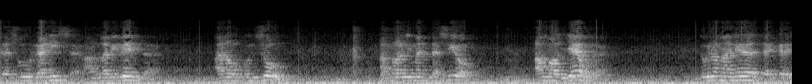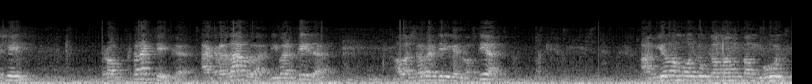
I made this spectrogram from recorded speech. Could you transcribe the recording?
que s'organitza en la vivenda, en el consum, amb l'alimentació, amb el lleure, d'una manera decreixent, però pràctica, agradable, divertida, aleshores diguin, hòstia, a mi la moto que m'han vengut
